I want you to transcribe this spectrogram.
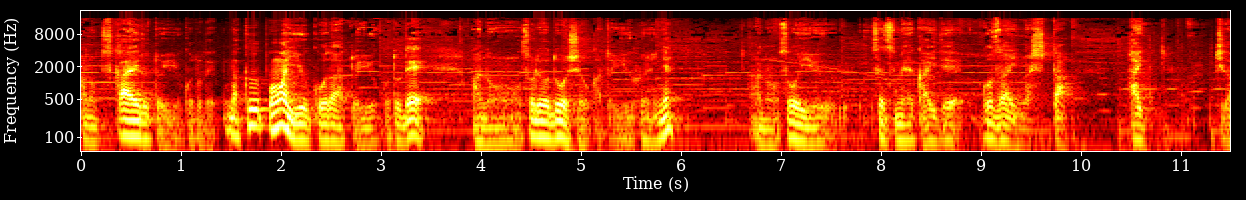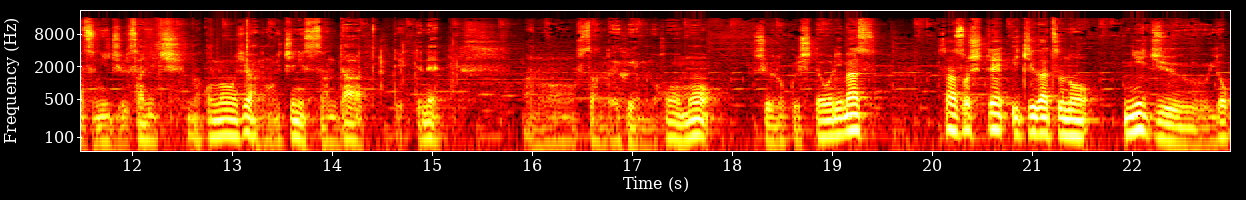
あの使えるということで、まあ、クーポンは有効だということであのそれをどうしようかというふうにねあのそういう説明会でございました。はい。1月23日、まあ、この日はあの123だって言ってねあのスタンド FM の方も収録しております。さあそして1月の24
